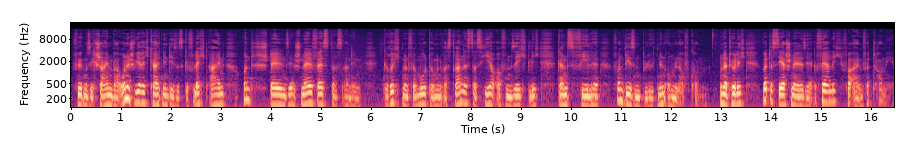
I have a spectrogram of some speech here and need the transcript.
fügen sich scheinbar ohne Schwierigkeiten in dieses Geflecht ein und stellen sehr schnell fest, dass an den Gerüchten und Vermutungen was dran ist, dass hier offensichtlich ganz viele von diesen Blüten in Umlauf kommen. Und natürlich wird es sehr schnell sehr gefährlich, vor allem für Tommy.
